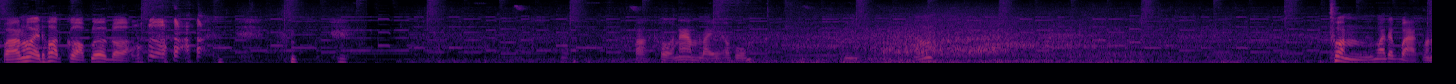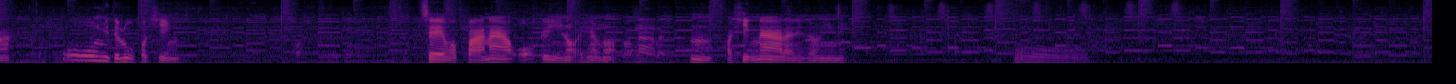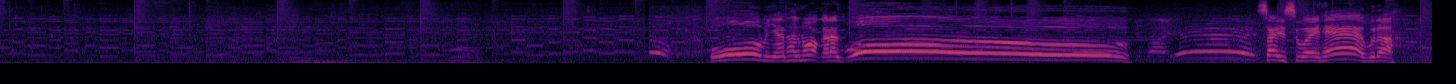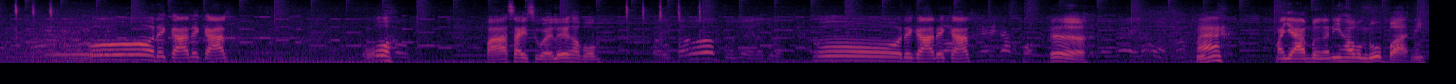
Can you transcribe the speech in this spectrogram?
ปลาหน่อยทอดกรอบเริ่มดอกปากท่อน้ำไหลครับผมนี่เอาท่วนมาจากบากกว่านะ โอ้ มีแต่ลูกปลาเค็ง ซงว่าปลาหน้าเอาออกได้นี่เนาะแฮมเนาะก่อนหน้าอะไรอืมปลาเค็งหน้าอะไรนี่ตอนนี้นี่โอ้โอ้มีอย่างทางนอกกันนั่นโอ้ใส่สวยแท้พุดอะโอ้ ได้การได้การ โอ้ ปลาใส่สวยเลยครับผม ไปต้มตัวใหญ่นะจ๊ะโอ้ได้การได้การ ง่ายทำบ่เออมา มายามเบิ่งอันนี้เฮาเบิ่งรูปบาทนี่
